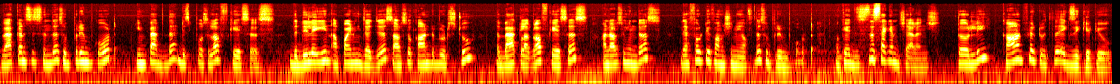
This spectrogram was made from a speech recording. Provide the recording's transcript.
Vacancies in the Supreme Court impact the disposal of cases. The delay in appointing judges also contributes to the backlog of cases and also hinders the effective functioning of the Supreme Court. Okay, this is the second challenge. Thirdly, conflict with the executive.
